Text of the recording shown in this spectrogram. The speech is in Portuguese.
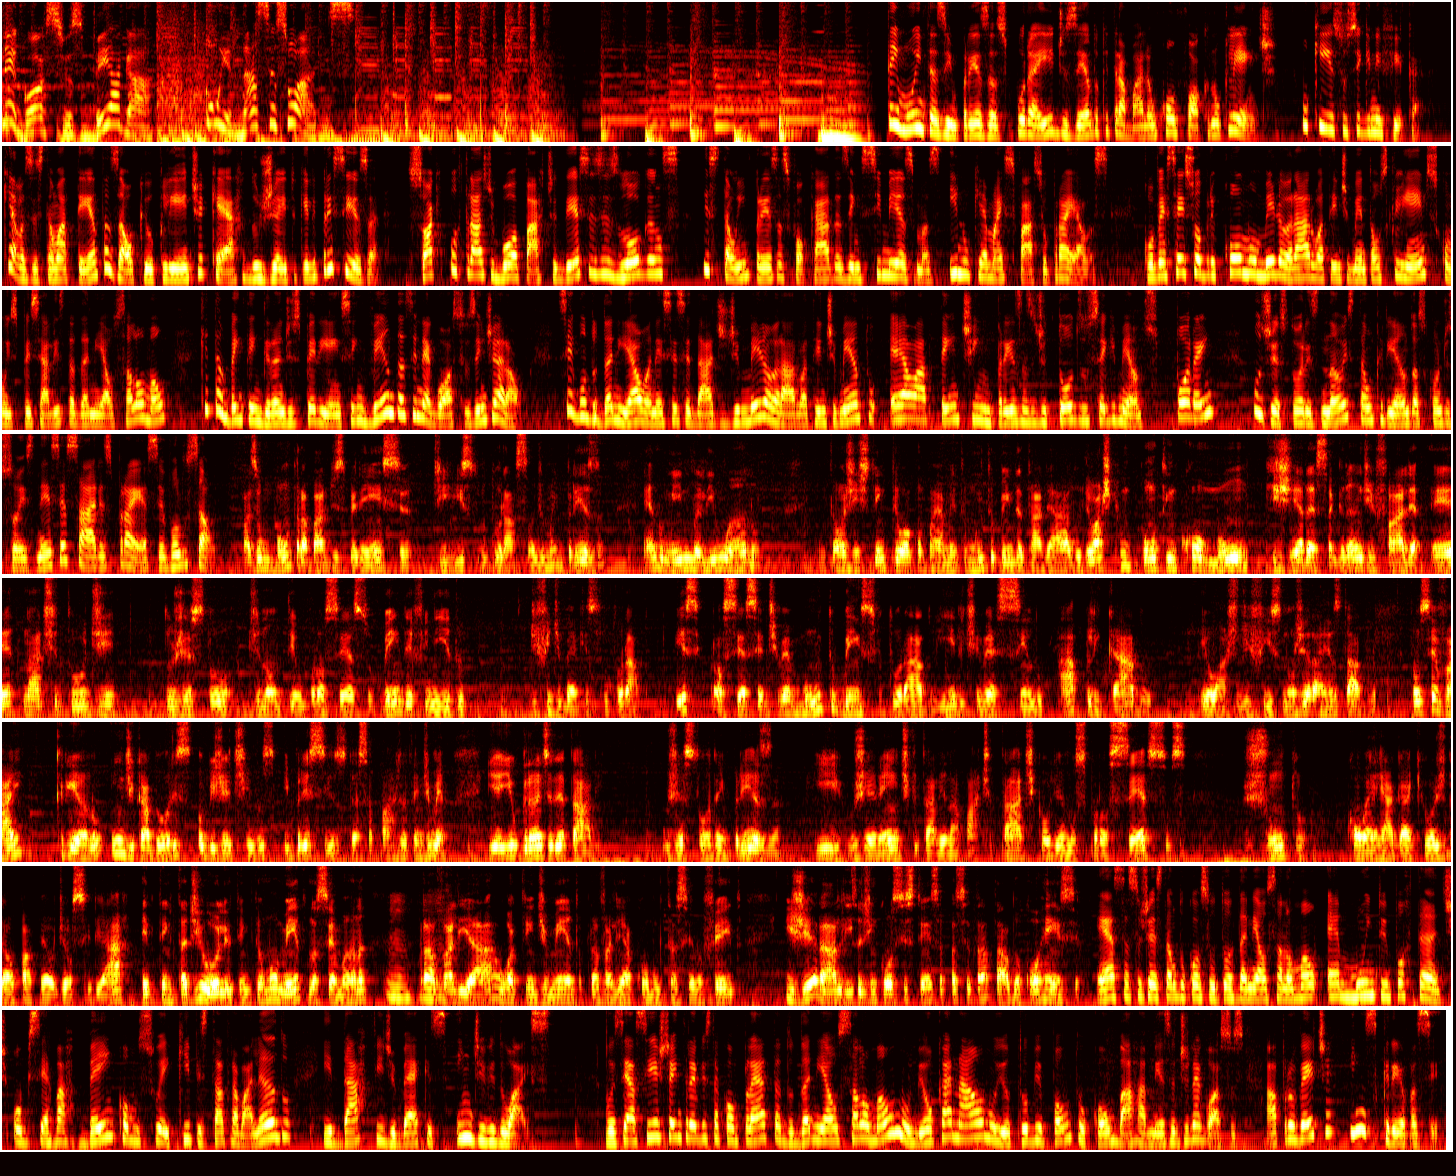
Negócios BH, com Inácia Soares. Tem muitas empresas por aí dizendo que trabalham com foco no cliente. O que isso significa? Que elas estão atentas ao que o cliente quer do jeito que ele precisa. Só que por trás de boa parte desses slogans estão empresas focadas em si mesmas e no que é mais fácil para elas. Conversei sobre como melhorar o atendimento aos clientes com o especialista Daniel Salomão, que também tem grande experiência em vendas e negócios em geral. Segundo Daniel, a necessidade de melhorar o atendimento é latente em empresas de todos os segmentos. Porém, os gestores não estão criando as condições necessárias para essa evolução. Fazer um bom trabalho de experiência de estruturação de uma empresa é no mínimo ali um ano então a gente tem que ter um acompanhamento muito bem detalhado. Eu acho que um ponto em comum que gera essa grande falha é na atitude do gestor de não ter um processo bem definido de feedback estruturado. Esse processo, se ele estiver muito bem estruturado e ele estiver sendo aplicado, eu acho difícil não gerar resultado. Então você vai criando indicadores objetivos e precisos dessa parte de atendimento. E aí o grande detalhe, o gestor da empresa, e o gerente que está ali na parte tática, olhando os processos, junto com o RH que hoje dá o papel de auxiliar, ele tem que estar tá de olho, tem que ter um momento na semana uhum. para avaliar o atendimento, para avaliar como está sendo feito e gerar a lista de inconsistência para ser tratado, ocorrência. Essa sugestão do consultor Daniel Salomão é muito importante. Observar bem como sua equipe está trabalhando e dar feedbacks individuais. Você assiste a entrevista completa do Daniel Salomão no meu canal no youtube.com/mesa de negócios. Aproveite e inscreva-se.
